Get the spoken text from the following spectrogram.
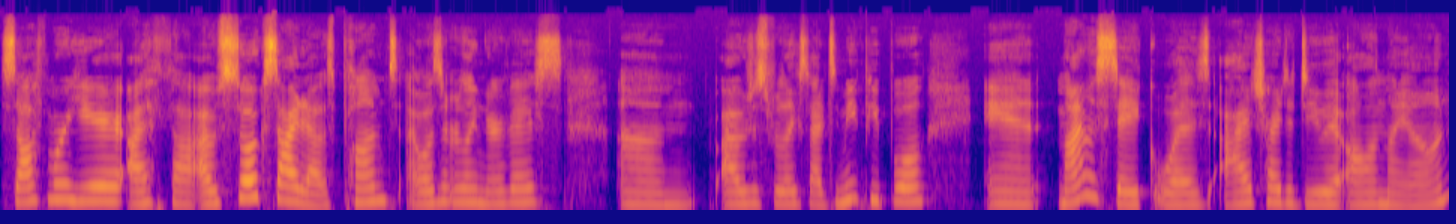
sophomore year, I thought I was so excited. I was pumped. I wasn't really nervous. Um, I was just really excited to meet people. And my mistake was I tried to do it all on my own,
